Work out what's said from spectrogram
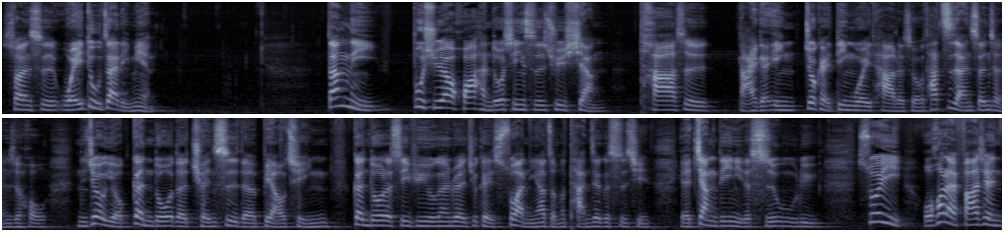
算是维度在里面。当你不需要花很多心思去想它是。哪一个音就可以定位它的时候，它自然生成的时候，你就有更多的诠释的表情，更多的 CPU 跟 RAM 就可以算你要怎么弹这个事情，也降低你的失误率。所以我后来发现，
